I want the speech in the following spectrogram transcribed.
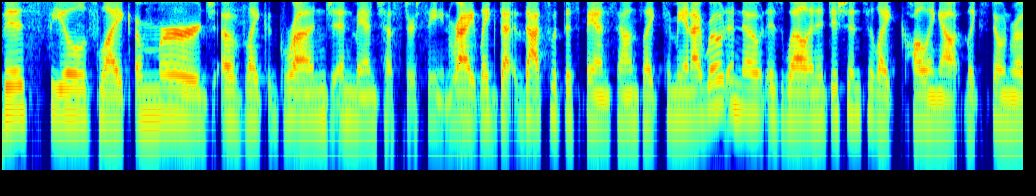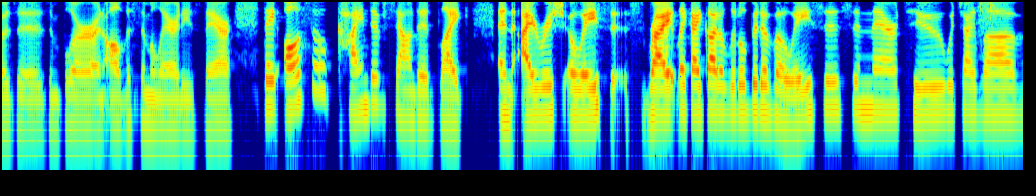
this feels like a merge of like grunge and Manchester scene, right? Like that that's what this band sounds like to me. And I wrote a note as well, in addition to like calling out like Stone Roses and Blur and all the similarities there, they also kind of sounded like an Irish oasis, right? Like I got a little bit of oasis in there too, which I love.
